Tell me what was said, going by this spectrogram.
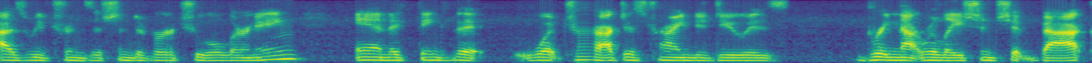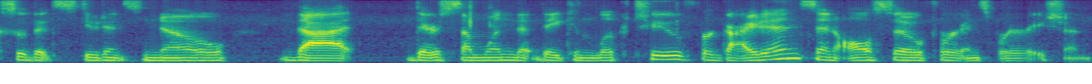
as we've transitioned to virtual learning. And I think that what Tract is trying to do is bring that relationship back so that students know that there's someone that they can look to for guidance and also for inspiration.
